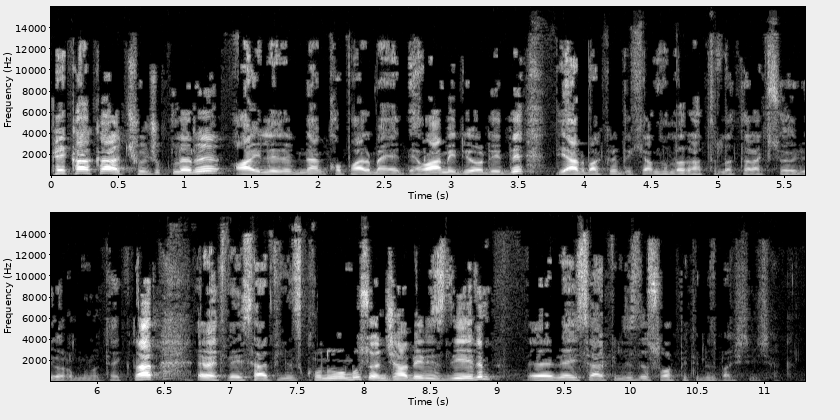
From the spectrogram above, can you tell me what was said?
PKK çocukları ailelerinden koparmaya devam ediyor dedi. Diyarbakır'daki anıları hatırlatarak söylüyorum bunu tekrar. Evet Veysel Filiz konuğumuz. Önce haber izleyelim. E, Veysel Filiz'le sohbetimiz başlayacak.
